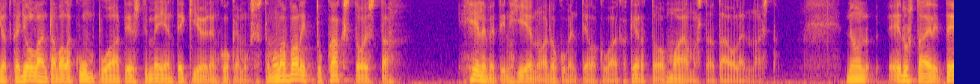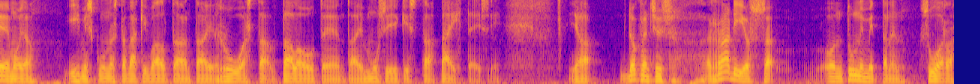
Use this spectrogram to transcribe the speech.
jotka jollain tavalla kumpuaa tietysti meidän tekijöiden kokemuksesta. Me ollaan valittu 12 helvetin hienoa dokumenttielokuvaa, jotka kertoo maailmasta jotain olennaista. Ne on, edustaa eri teemoja, ihmiskunnasta väkivaltaan tai ruuasta talouteen tai musiikista päihteisiin. Ja Doc Ventures radiossa on tunnin mittainen suora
